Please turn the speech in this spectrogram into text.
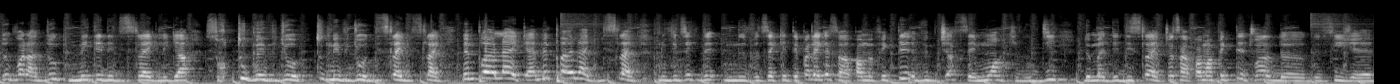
Donc voilà, donc mettez des dislikes les gars sur toutes mes vidéos. Toutes mes vidéos, dislike, dislike. Même pas un like, hein, même pas un like, dislike. Ne vous, inquiétez, pas les gars, ça va pas m'affecter. Vu que déjà c'est moi qui vous dis de mettre des dislikes. Tu vois, ça va pas m'affecter, tu vois, si j'ai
